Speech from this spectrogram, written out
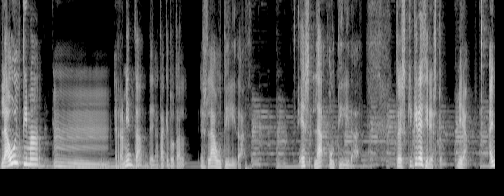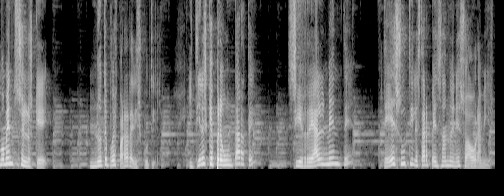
La última mmm, herramienta del ataque total es la utilidad. Es la utilidad. Entonces, ¿qué quiere decir esto? Mira, hay momentos en los que no te puedes parar a discutir. Y tienes que preguntarte si realmente te es útil estar pensando en eso ahora mismo.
